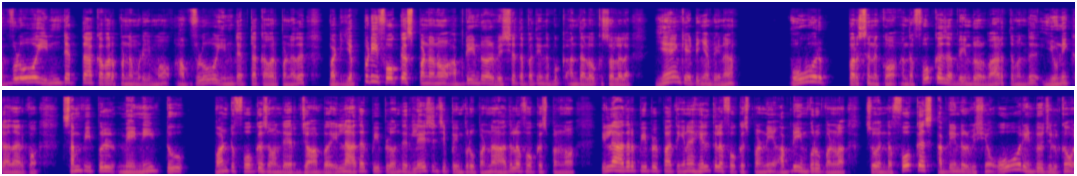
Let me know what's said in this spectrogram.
எவ்வளோ இன்டெப்த்தாக கவர் பண்ண முடியுமோ அவ்வளோ இன்டெப்த்தாக கவர் பண்ணது. பட் எப்படி ஃபோக்கஸ் பண்ணணும் அப்படின்ற ஒரு விஷயத்தை பற்றி இந்த புக் அந்த அளவுக்கு சொல்லலை. ஏன் கேட்டிங்க அப்படின்னா ஒவ்வொரு பர்சனுக்கும் அந்த ஃபோக்கஸ் அப்படின்ற ஒரு வார்த்தை வந்து யூனிக்காக தான் இருக்கும். Some people may need to want to focus on their job இல்லை அதர் பீப்புள் வந்து ரிலேஷன்ஷிப் இம்ப்ரூவ் பண்ணால் அதில் ஃபோக்கஸ் பண்ணலாம். இல்லை அதர் பீப்புள் பார்த்தீங்கன்னா ஹெல்த்தில் ஃபோக்கஸ் பண்ணி அப்படி இம்ப்ரூவ் பண்ணலாம். ஸோ இந்த ஃபோக்கஸ் அப்படின்ற ஒரு விஷயம் ஒவ்வொரு இண்டிவிஜுவலுக்கும்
